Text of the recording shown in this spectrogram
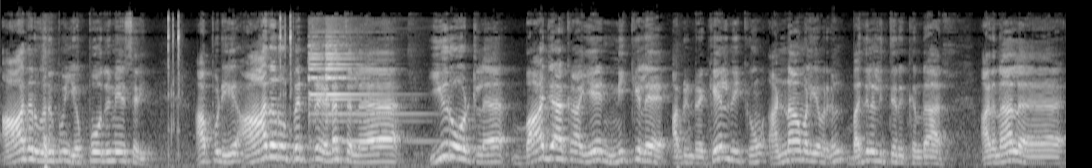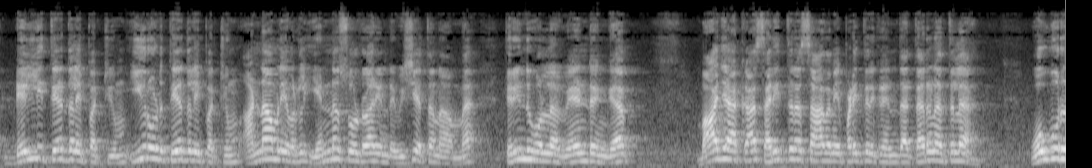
ஆதரவு இருக்கும் எப்போதுமே சரி. அப்படி ஆதரவு பெற்ற இடத்துல ஈரோட்டில் பாஜக ஏன் நிக்கல அப்படின்ற கேள்விக்கும் அண்ணாமலை அவர்கள் பதிலளித்திருக்கின்றார். அதனால டெல்லி தேர்தலை பற்றியும் ஈரோடு தேர்தலை பற்றியும் அண்ணாமலை அவர்கள் என்ன சொல்றார் என்ற விஷயத்தை நாம தெரிந்து கொள்ள வேண்டுங்க. பாஜக சரித்திர சாதனை படைத்திருக்கிற இந்த தருணத்தில் ஒவ்வொரு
